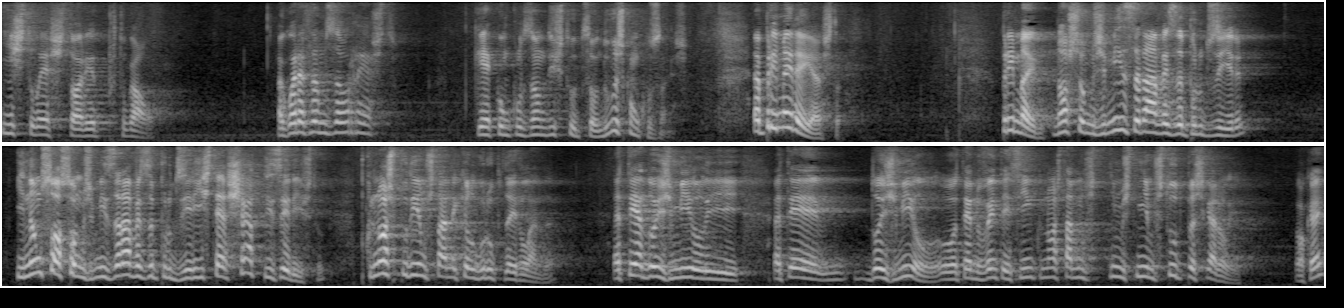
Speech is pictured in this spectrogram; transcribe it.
Isto é a história de Portugal. Agora vamos ao resto, que é a conclusão disto tudo. São duas conclusões. A primeira é esta. Primeiro, nós somos miseráveis a produzir, e não só somos miseráveis a produzir, e isto é chato dizer isto, porque nós podíamos estar naquele grupo da Irlanda. Até 2000 e até 2000 ou até 95 nós tínhamos, tínhamos tudo para chegar ali. Ok?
